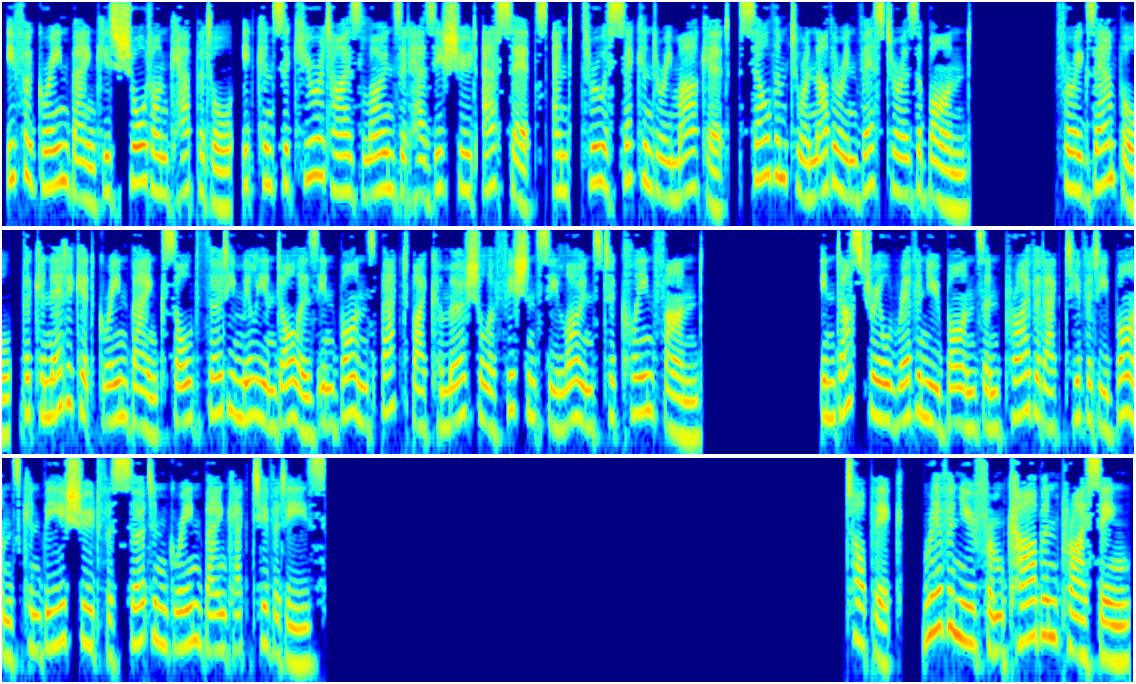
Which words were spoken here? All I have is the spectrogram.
If a green bank is short on capital, it can securitize loans it has issued assets and, through a secondary market, sell them to another investor as a bond. For example, the Connecticut Green Bank sold $30 million in bonds backed by commercial efficiency loans to Clean Fund. Industrial revenue bonds and private activity bonds can be issued for certain green bank activities. Revenue from carbon pricing.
